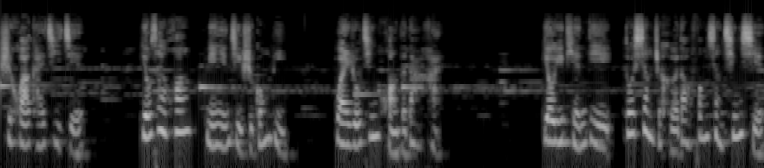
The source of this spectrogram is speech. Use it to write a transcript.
是花开季节，油菜花绵延几十公里，宛如金黄的大海。由于田地多向着河道方向倾斜，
